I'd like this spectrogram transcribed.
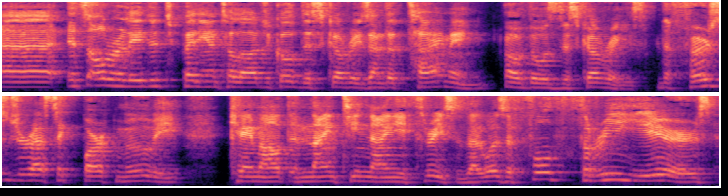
uh, it's all related to paleontological discoveries and the timing of those discoveries. The first Jurassic Park movie came out in 1993, so that was a full three years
